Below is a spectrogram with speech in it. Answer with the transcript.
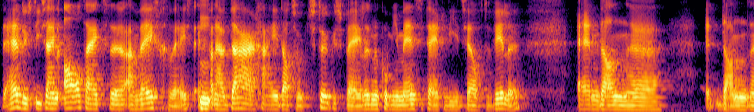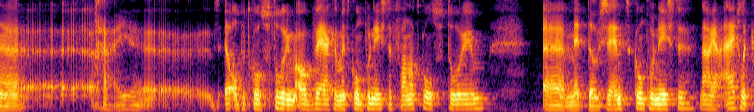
hè, dus die zijn altijd eh, aanwezig geweest. En Mm. vanuit daar ga je dat soort stukken spelen. En dan kom je mensen tegen die hetzelfde willen. En dan, eh, dan eh, ga je eh, op het conservatorium ook werken met componisten van het conservatorium. Eh, met docent-componisten. Nou ja, eigenlijk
